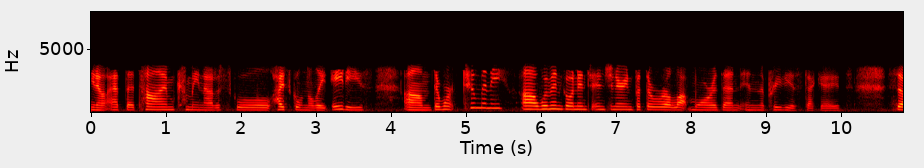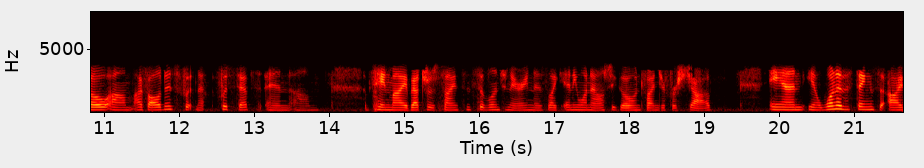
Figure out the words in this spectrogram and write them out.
you know, at that time coming out of school, high school in the late 80s, um, there weren't too many uh, women going into engineering, but there were a lot more than in the previous decades. So um, I followed his foot, footsteps and um, obtained my Bachelor of Science in Civil Engineering. As like anyone else, you go and find your first job. And you know, one of the things that I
